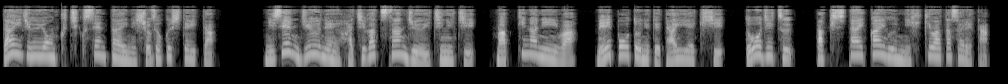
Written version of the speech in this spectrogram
第14駆逐戦隊に所属していた。2010年8月31日、マッキナニーは、メイポートにて退役し、同日、パキスタン海軍に引き渡された。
